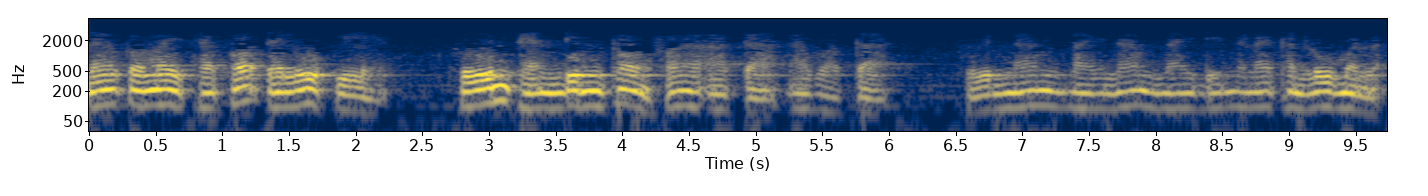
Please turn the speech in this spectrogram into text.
แล้วก็ไม่เฉพาะแต่รู้กิเลสผืนแผ่นดินท้องฟ้าอากาศอวกาศผืนน้ำในน้ำในดินอะไรท่านรู้มันละ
